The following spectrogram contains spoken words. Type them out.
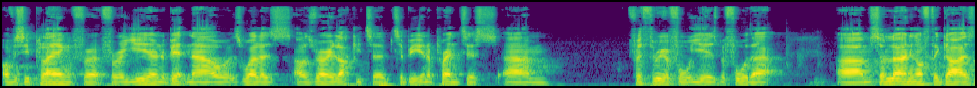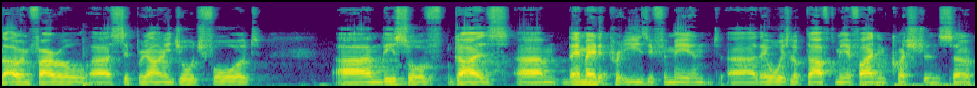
Obviously, playing for, for a year and a bit now, as well as I was very lucky to, to be an apprentice um, for three or four years before that. Um, so learning off the guys like Owen Farrell, uh, Cipriani, George Ford, um, these sort of guys, um, they made it pretty easy for me, and uh, they always looked after me if I had any questions. So,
